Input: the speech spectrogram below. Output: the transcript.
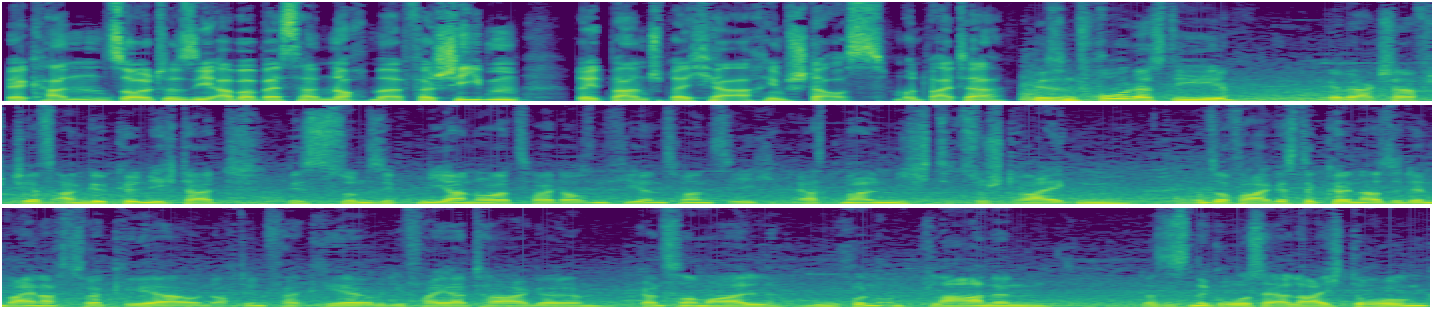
Wer kann, sollte sie aber besser nochmal verschieben, rät Bahnsprecher Achim Staus. Und weiter? Wir sind froh, dass die Gewerkschaft jetzt angekündigt hat, bis zum 7. Januar 2024 erstmal nicht zu streiken. Unsere Fahrgäste können also den Weihnachtsverkehr und auch den Verkehr über die Feiertage ganz normal buchen und planen. Das ist eine große Erleichterung.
